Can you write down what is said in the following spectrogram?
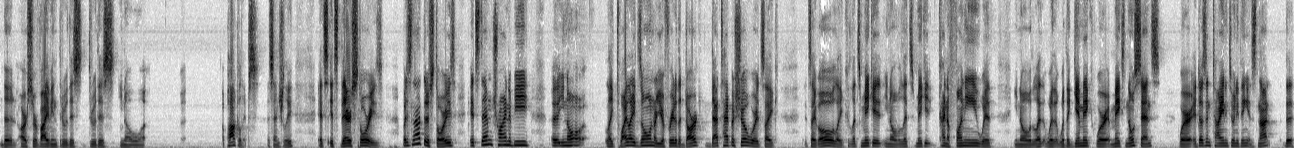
that are surviving through this through this you know uh, apocalypse essentially. It's it's their stories but it's not their stories. It's them trying to be, uh, you know, like Twilight Zone. Are you afraid of the dark? That type of show where it's like, it's like, oh, like let's make it, you know, let's make it kind of funny with, you know, with with a gimmick where it makes no sense, where it doesn't tie into anything. It's not the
